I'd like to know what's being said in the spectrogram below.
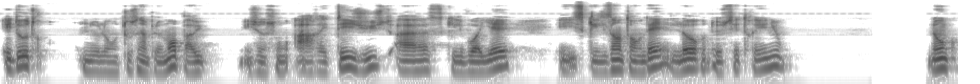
et d'autres ne l'ont tout simplement pas eu. Ils se sont arrêtés juste à ce qu'ils voyaient et ce qu'ils entendaient lors de cette réunion. Donc,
